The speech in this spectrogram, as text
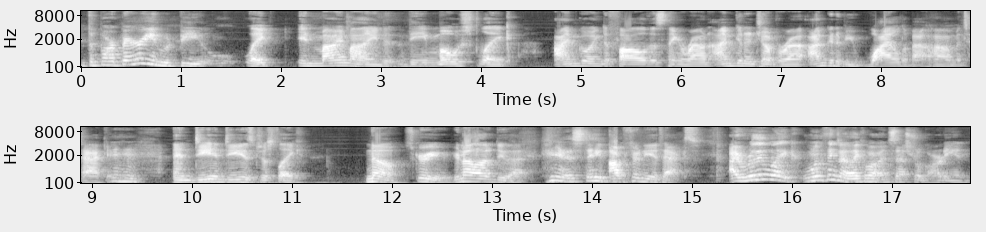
the barbarian would be like in my mind the most like I'm going to follow this thing around. I'm going to jump around. I'm going to be wild about how I'm attacking. Mhm. And D&D is just like no, screw you. You're not allowed to do that. You're gonna stay. Opportunity attacks. I really like one of the things I like about Ancestral Guardian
